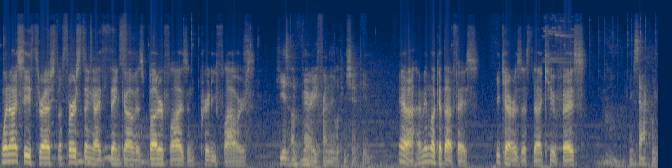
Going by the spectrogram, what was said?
When I see Thresh, the first thing I think of is butterflies and pretty flowers. He is a very friendly looking champion. Yeah, I mean, look at that face. You can't resist that cute face. Exactly.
